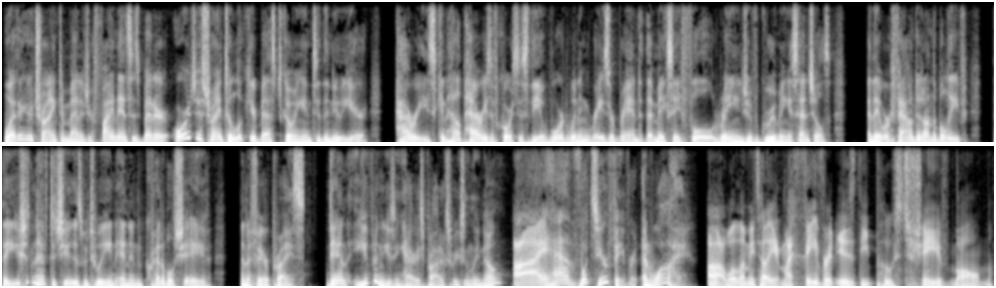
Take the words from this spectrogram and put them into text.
Whether you're trying to manage your finances better or just trying to look your best going into the new year, Harry's can help. Harry's, of course, is the award winning razor brand that makes a full range of grooming essentials. And they were founded on the belief that you shouldn't have to choose between an incredible shave and a fair price. Dan, you've been using Harry's products recently, no? I have. What's your favorite and why? Oh, well, let me tell you. My favorite is the post shave balm.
